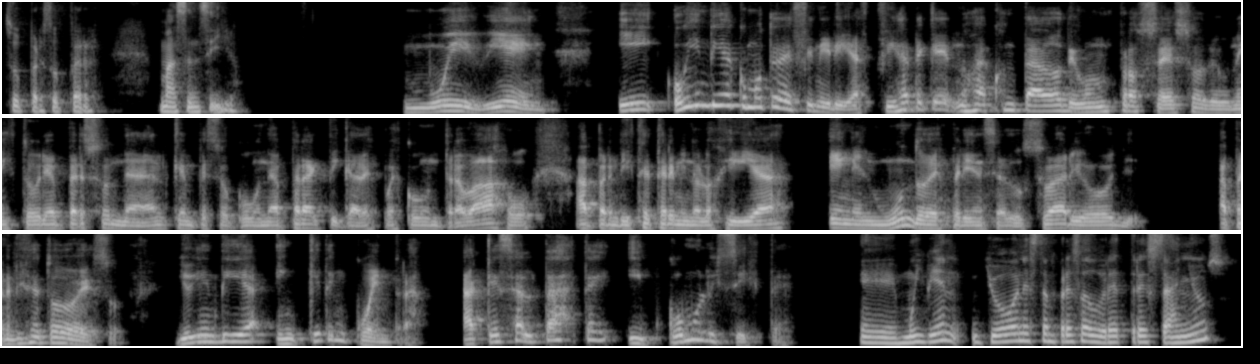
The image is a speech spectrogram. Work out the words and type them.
súper, súper más sencillo. Muy bien. Y hoy en día, ¿cómo te definirías? Fíjate que nos has contado de un proceso, de una historia personal que empezó con una práctica, después con un trabajo, aprendiste terminología en el mundo de experiencia de usuario, aprendiste todo eso. Y hoy en día, ¿en qué te encuentras? ¿A qué saltaste y cómo lo hiciste? Eh, muy bien, yo en esta empresa duré tres años,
